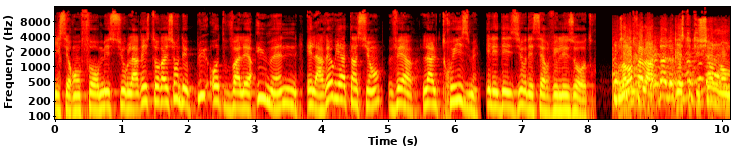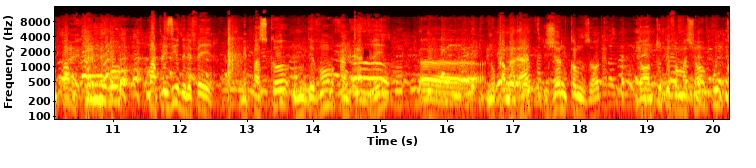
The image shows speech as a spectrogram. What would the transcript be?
Ils seront formés sur la restauration de plus hautes valeurs humaines et la réorientation vers l'altruisme et les désirs de servir les autres. Nous allons faire la restitution non pas pour, par plaisir de le faire, mais parce que nous devons encadrer euh, nos camarades, jeunes comme nous autres, dans toutes les formations pour qu'il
